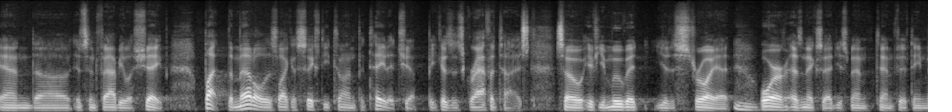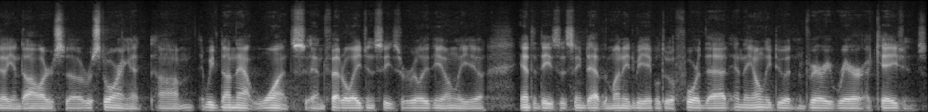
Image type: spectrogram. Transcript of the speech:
and uh, it's in fabulous shape. But the metal is like a 60-ton potato chip because it's graphitized. So if you move it, you destroy it. Or, as Nick said, you spend 10, 15 million dollars uh, restoring it. Um, we've done that once, and federal agencies are really the only uh, entities that seem to have the money to be able to afford that, and they only do it in very rare occasions.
